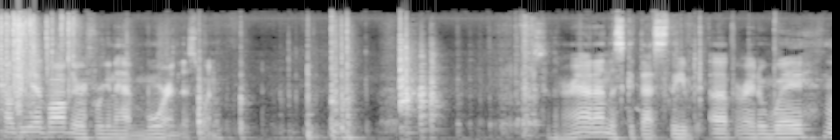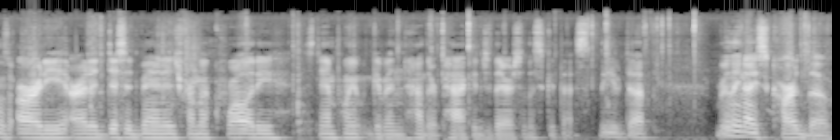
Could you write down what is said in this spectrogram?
Paldea Evolved or if we're going to have more in this one. So the Miraidon, let's get that sleeved up right away. Those already are at a disadvantage from a quality standpoint given how they're packaged there. So let's get that sleeved up. Really nice card though.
